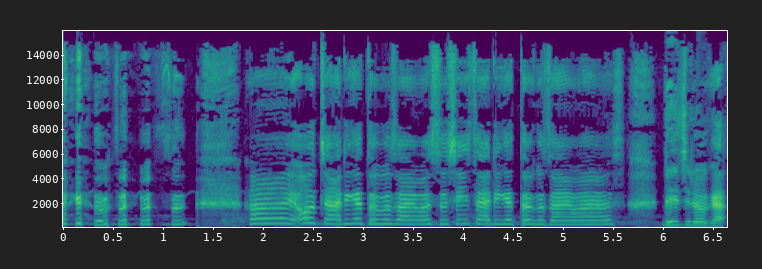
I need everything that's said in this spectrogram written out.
りがとうございます。はい、おうちゃんありがとうございます。しんさんありがとうございます。デイジローが、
